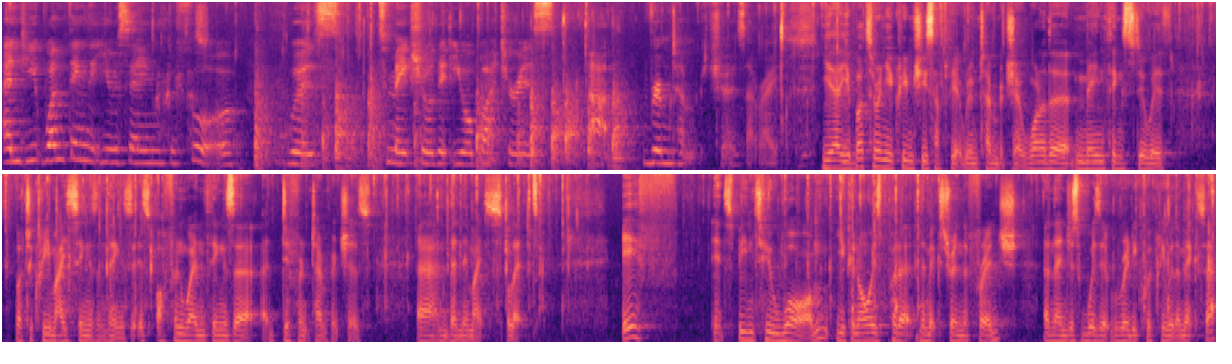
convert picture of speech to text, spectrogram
And you, one thing that you were saying before was to make sure that your butter is at room temperature. Is that right? yeah, your butter and your cream cheese have to be at room temperature. One of the main things to do with buttercream icings and things is often when things are at different temperatures, um, then they might split. If it's been too warm, you can always put it, the mixture in the fridge and then just whiz it really quickly with a mixer.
